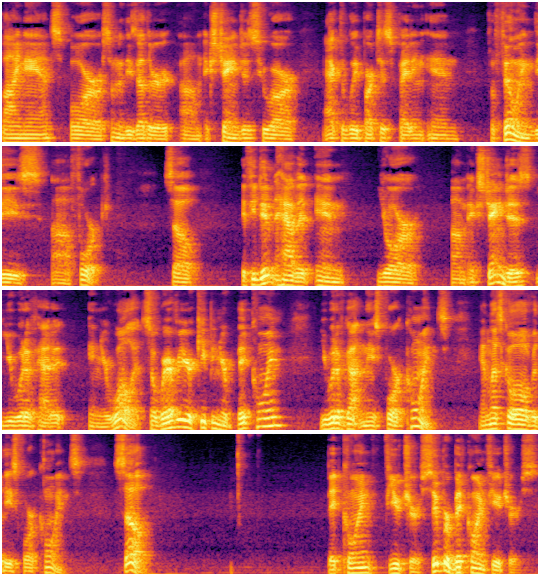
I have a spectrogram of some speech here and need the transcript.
Binance or some of these other um, exchanges who are actively participating in fulfilling these uh, fork. So if you didn't have it in your um, exchanges, you would have had it in your wallet. So wherever you're keeping your Bitcoin, you would have gotten these four coins. And let's go over these four coins. So Bitcoin futures, super Bitcoin futures.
